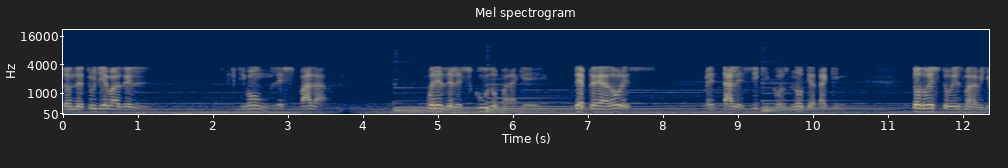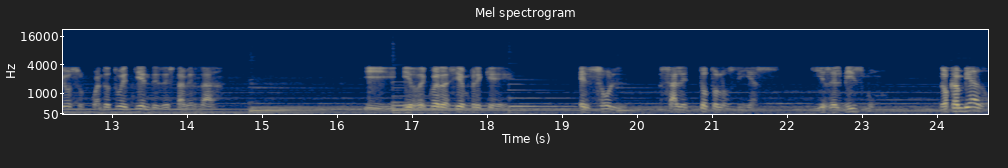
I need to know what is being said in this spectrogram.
donde tú llevas el, timón, la espada, tú eres el escudo para que depredadores mentales, psíquicos no te ataquen. Todo esto es maravilloso cuando tú entiendes esta verdad. Y, y recuerda siempre que el sol sale todos los días y es el mismo. No ha cambiado.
